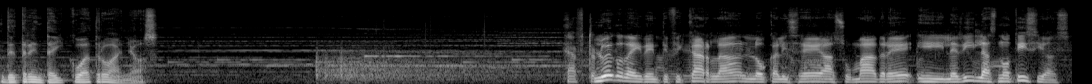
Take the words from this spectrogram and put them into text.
de 34 años. Luego de identificarla, localicé a su madre y le di las noticias.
